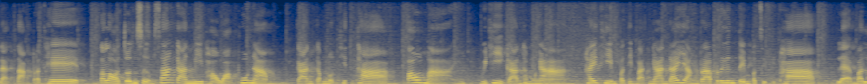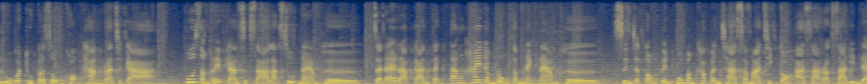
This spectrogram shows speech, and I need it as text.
และต่างประเทศ ตลอดจนเสริมสร้างการมีภาวะผู้นำ การกำหนดทิศทาง เป้าหมาย วิธีการทำงาน ให้ทีมปฏิบัติงานได้อย่างราบรื่นเต็มประสิทธิภาพ และบรรลุวัตถุประสงค์ของทางราชการ ผู้สำเร็จการศึกษาหลักสูตรในอำเภอ จะได้รับการแต่งตั้งให้ดำรงตำแหน่งในอำเภอ ซึ่งจะต้องเป็นผู้บังคับบัญชาสมาชิกกองอาสารักษาดินแด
